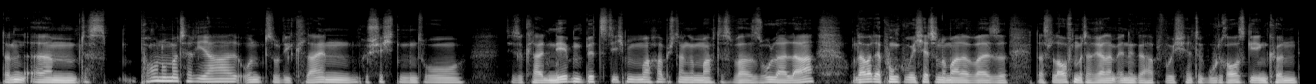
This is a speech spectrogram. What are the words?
Dann ähm, das Pornomaterial und so die kleinen Geschichten, so diese kleinen Nebenbits, die ich mir mache, habe ich dann gemacht. Das war so lala. Und da war der Punkt, wo ich hätte normalerweise das Laufmaterial am Ende gehabt, wo ich hätte gut rausgehen können.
